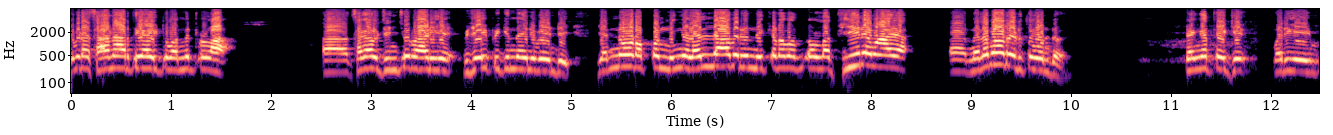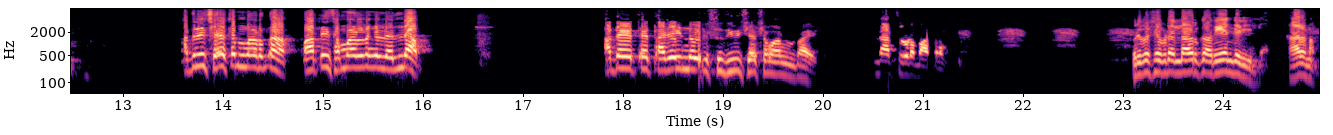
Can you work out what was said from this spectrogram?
ഇവിടെ സ്ഥാനാർത്ഥിയായിട്ട് വന്നിട്ടുള്ള സഖാവ് ചിഞ്ചുറാണിയെ വിജയിപ്പിക്കുന്നതിന് വേണ്ടി എന്നോടൊപ്പം നിങ്ങൾ എല്ലാവരും നിൽക്കണമെന്നുള്ള ധീരമായ നിലപാടെടുത്തുകൊണ്ട് രംഗത്തേക്ക് വരികയും അതിനുശേഷം നടന്ന പാർട്ടി സമ്മേളനങ്ങളിലെല്ലാം അദ്ദേഹത്തെ തഴയുന്ന ഒരു സ്ഥിതിവിശേഷമാണ് ഉണ്ടായത്. സിദ്ധാർത്ഥിലൂടെ മാത്രം. ഒരുപക്ഷെ ഇവിടെ എല്ലാവർക്കും അറിയാൻ കഴിയില്ല. കാരണം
